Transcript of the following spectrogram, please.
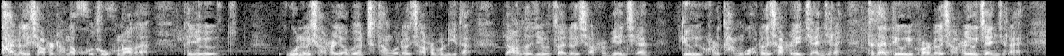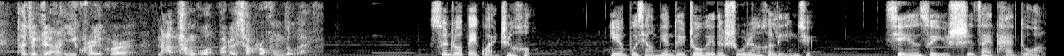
看这个小孩长得虎头虎脑的，他就问这个小孩要不要吃糖果，这个小孩不理他，然后他就在这个小孩面前丢一块糖果，这个小孩又捡起来，他再丢一块，这个小孩又捡起来，他就这样一块一块拿糖果把这个小孩轰走的。孙卓被拐之后，因为不想面对周围的熟人和邻居，闲言碎语实在太多了，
